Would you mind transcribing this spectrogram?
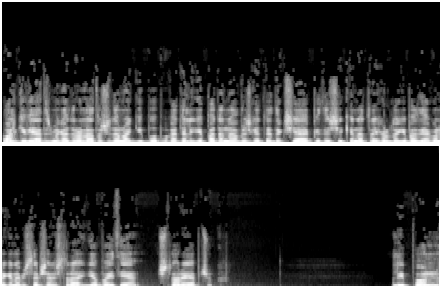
Ο Αλκιδιάδη, μεγαλύτερο λάθος ήταν ο Αγκιμπού που κατέληγε πάντα να βρίσκεται δεξιά επίθεση και να τρέχει όλο το γήπεδο διαγώνια και να πιστέψει αριστερά για βοήθεια στο Ρέαπτσουκ. Λοιπόν,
